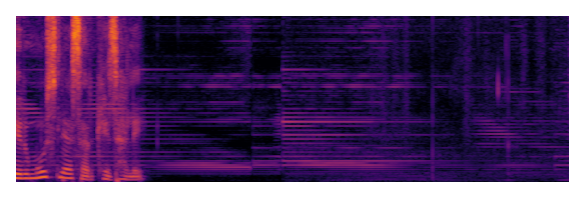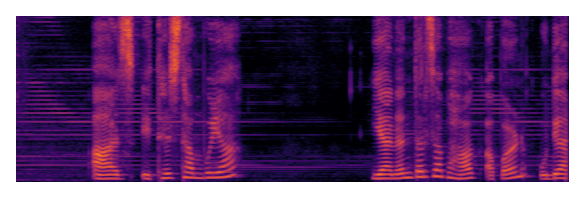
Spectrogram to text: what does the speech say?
हिरमुसल्यासारखे झाले. आज इथेच थांबूया. यानंतरचा भाग आपण उद्या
